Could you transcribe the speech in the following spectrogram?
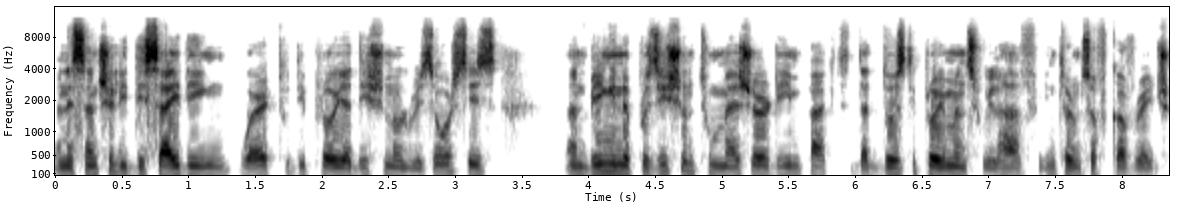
and essentially deciding where to deploy additional resources and being in a position to measure the impact that those deployments will have in terms of coverage.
